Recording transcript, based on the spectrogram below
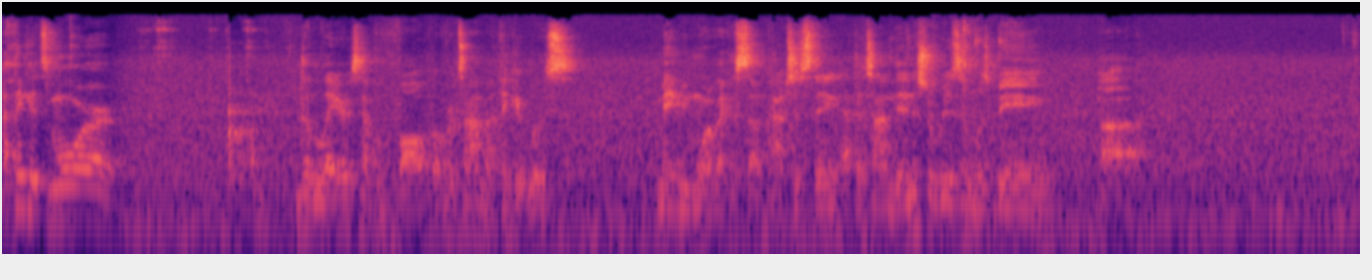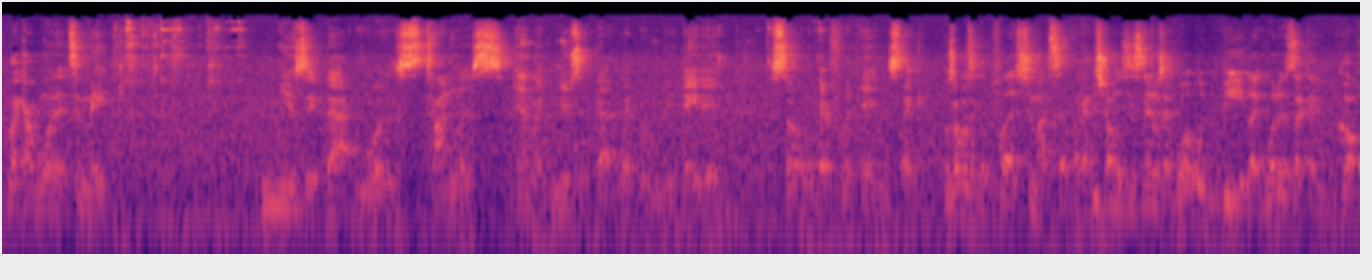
I think it's more the layers have evolved over time. I think it was maybe more like a subconscious thing at the time. The initial reason was being uh, like I wanted to make music that was timeless and like music that like wouldn't be dated. So therefore things like it was almost like a pledge to myself. Like I chose this and it was like what would be like what is like a goal?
